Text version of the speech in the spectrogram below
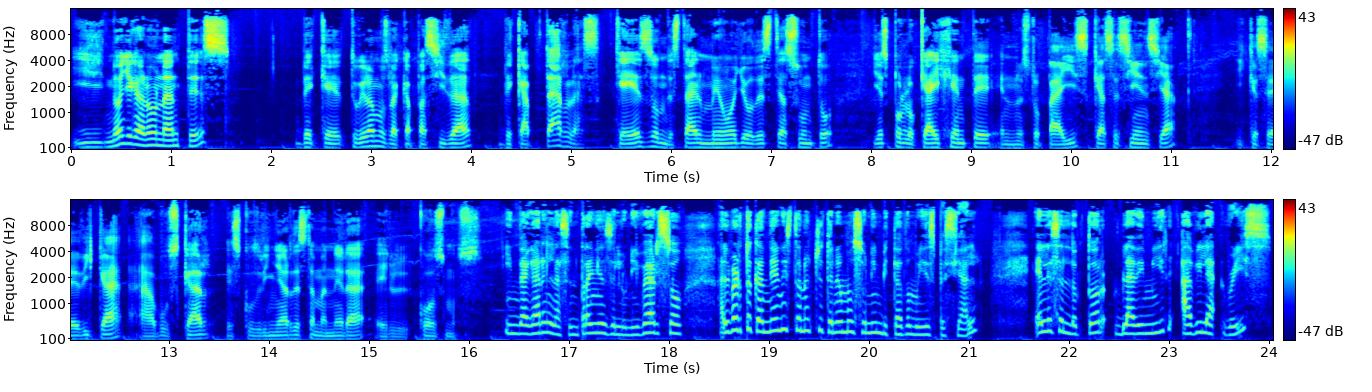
y no llegaron antes de que tuviéramos la capacidad de captarlas, que es donde está el meollo de este asunto y es por lo que hay gente en nuestro país que hace ciencia y que se dedica a buscar escudriñar de esta manera el cosmos. indagar en las entrañas del universo. Alberto Candiani, esta noche tenemos un invitado muy especial. Él es el doctor Vladimir Ávila Ruiz.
